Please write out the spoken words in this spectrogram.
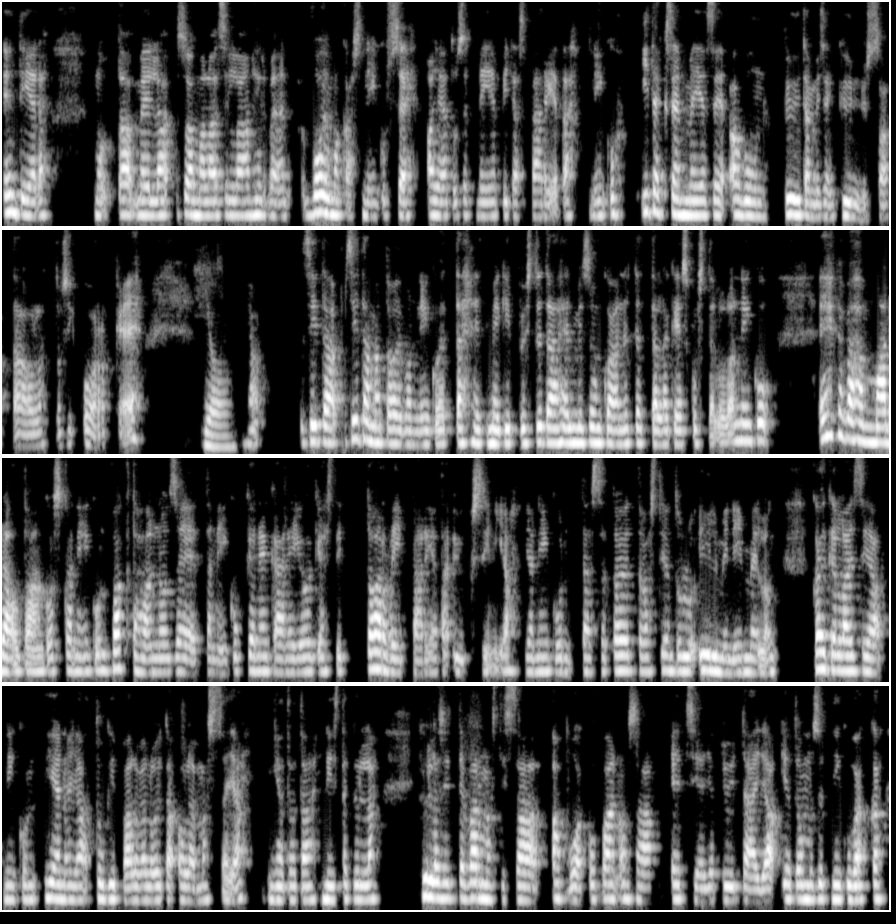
en tiedä, mutta meillä suomalaisilla on hirveän voimakas niin kuin se ajatus, että meidän pitäisi pärjätä niin kuin iteksemme ja se avun pyytämisen kynnys saattaa olla tosi korkea. Joo. Ja sitä, sitä mä toivon, niin kuin, että, että mekin pystytään Helmi sunkaan nyt että tällä keskustelulla niin kuin, ehkä vähän madaltaan, koska niin kuin, faktahan on se, että niin kuin, kenenkään ei oikeasti tarvitse pärjätä yksin. Ja, ja niin kuin tässä toivottavasti on tullut ilmi, niin meillä on kaikenlaisia niin kuin, hienoja tukipalveluita olemassa ja, ja tota, niistä kyllä, kyllä sitten varmasti saa apua, kun vaan osaa etsiä ja pyytää. Ja, ja tuommoiset niin vaikka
